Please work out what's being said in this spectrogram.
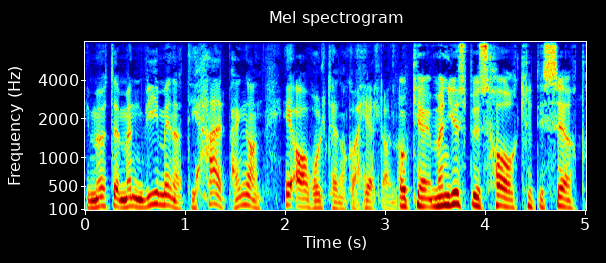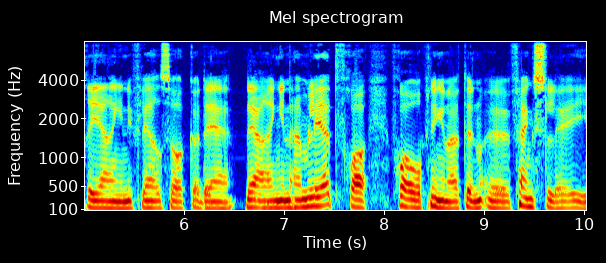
i møte. Men vi mener at de her pengene er avholdt til noe helt annet. Ok, Men Jussbuss har kritisert regjeringen i flere saker. Det, det er ingen hemmelighet. Fra, fra åpningen av dette eh, fengselet i,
